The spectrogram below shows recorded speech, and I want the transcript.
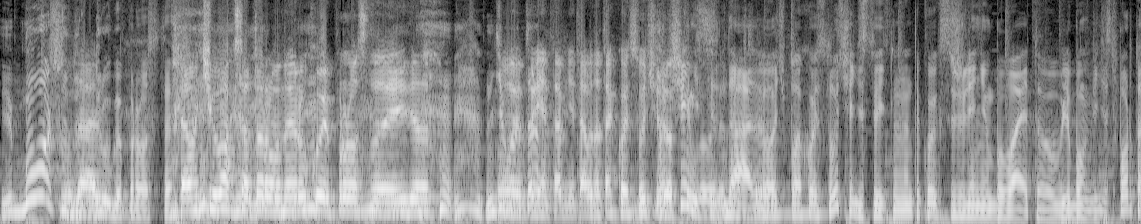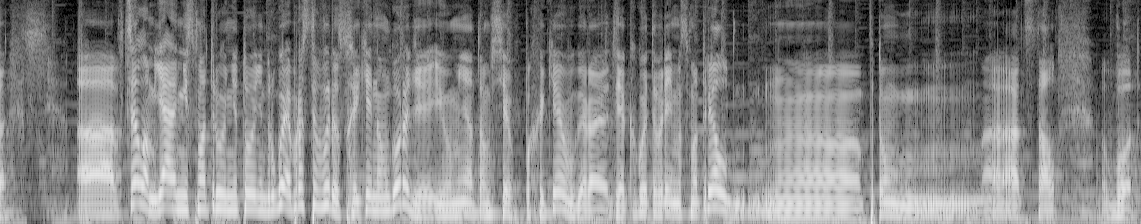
и боже ну, друг да. друга просто. Там чувак с оторванной рукой просто идет. Ну, типа, Ой, блин, там недавно такой случай Вообще не, Да, очень плохой случай, действительно. Такое, к сожалению, бывает в любом виде спорта. А, в целом, я не смотрю ни то, ни другое. Я просто вырос в хоккейном городе, и у меня там все по хоккею выгорают. Я какое-то время смотрел, а, потом а, отстал. Вот.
